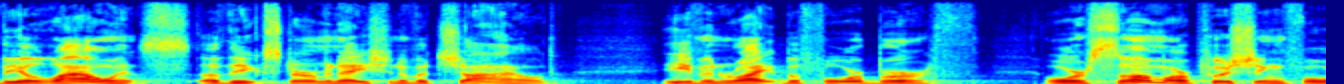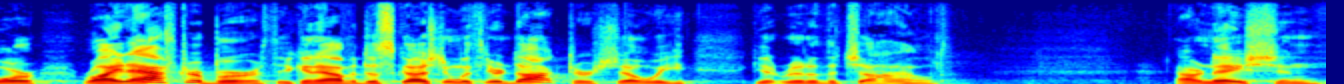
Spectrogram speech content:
the allowance of the extermination of a child, even right before birth. Or some are pushing for right after birth. You can have a discussion with your doctor shall we get rid of the child? Our nation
